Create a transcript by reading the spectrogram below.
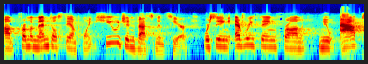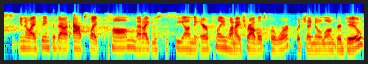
Um, from a mental standpoint, huge investments here. We're seeing everything from new apps. You know, I think about apps like Calm that I used to see on the airplane when I traveled for work, which I no longer do.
